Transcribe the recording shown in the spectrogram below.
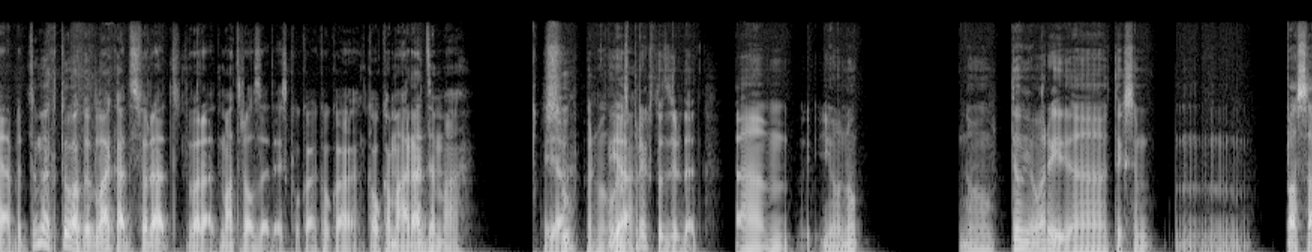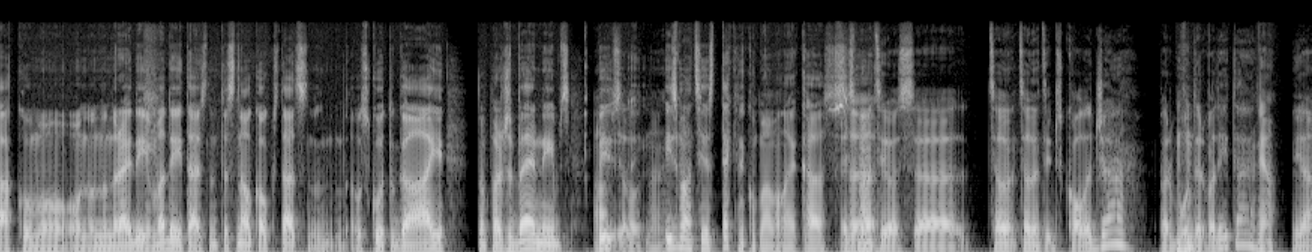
jā, bet domāju, ka to, kad laikā tas varētu, varētu materializēties kaut kā, kaut kā, kaut kā redzamā. Jā. Super, man liekas, Jā. prieks to dzirdēt. Um, jo, nu, nu, tev jau arī, uh, teiksim, mm, pasākumu un, un, un raidījumu vadītājs, nu, tas nav kaut kas tāds, nu, uz ko tu gāji no pašas bērnības. Absolūti. nē. Izmācījies tehnikumā, man liekas. Es mācījos uh, cel- celtniecības koledžā par Mhm. būvniecības vadītāju. Jā. jā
